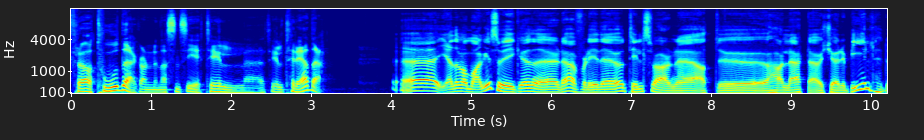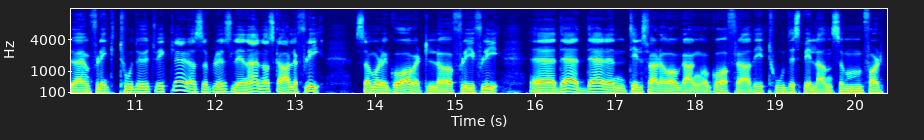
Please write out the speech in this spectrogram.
fra 2D, kan du nesten si, til, eh, til 3D? Uh, ja, det var mange som gikk under der, fordi det er jo tilsvarende at du har lært deg å kjøre bil. Du er en flink 2D-utvikler, og så plutselig Nei, nå skal alle fly så må du gå over til å fly fly. Eh, det, det, er en tilsvarende overgang å gå fra de 2D-spillene som folk,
